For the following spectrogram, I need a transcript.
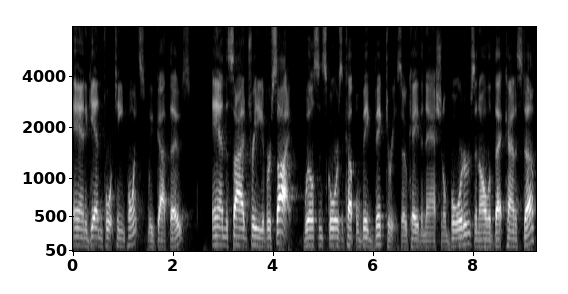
And again, 14 points. We've got those. And the side Treaty of Versailles. Wilson scores a couple big victories, okay? The national borders and all of that kind of stuff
